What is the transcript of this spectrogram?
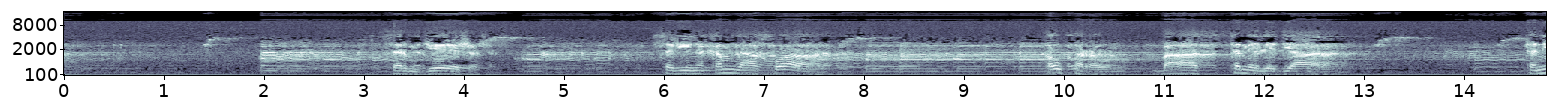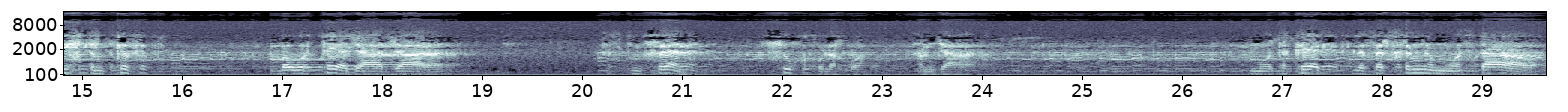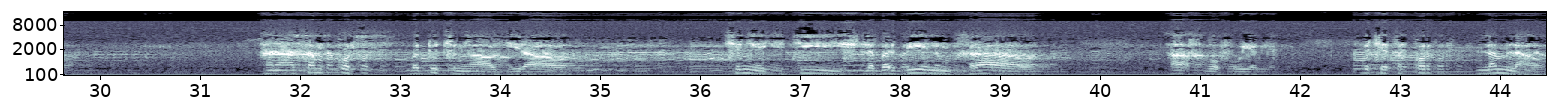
سەرم گێژە، سەرینەکەم لاخوارە. ئەو پەڕەوم بە ئاستەمێ لێ دیارە. تەنیشتم کفت بە ورتەیە جارجارە. ئەستم خوێن سووک خولە خوا ئەمجار مۆتەکەیەک لەسەر سنگم وەستاوە هەناسەم قورس بە دوو چنگاڵ گیراوە چنگێکی تیژ لەبەر بینم خراوە ئاخ بۆ فوویەک بچێتە قڕ لەم لاوە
